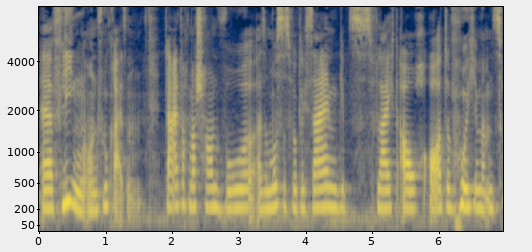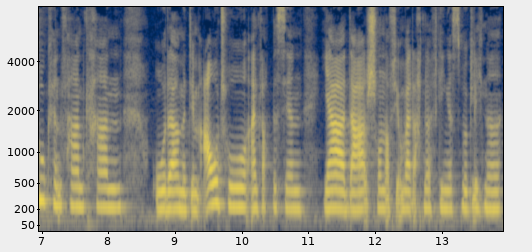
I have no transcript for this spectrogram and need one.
äh, Fliegen und Flugreisen. Da einfach mal schauen, wo, also muss es wirklich sein? Gibt es vielleicht auch Orte, wo ich immer im Zug hinfahren kann oder mit dem Auto? Einfach ein bisschen, ja, da schon auf die Umwelt achten, weil Fliegen ist wirklich eine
